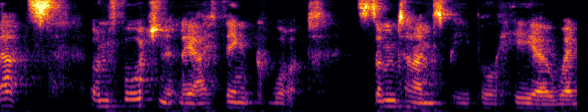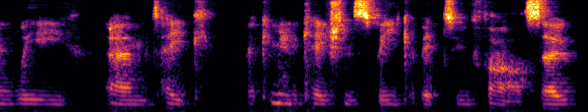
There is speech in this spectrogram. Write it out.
that's unfortunately, I think, what sometimes people hear when we um, take the communication speak a bit too far. So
